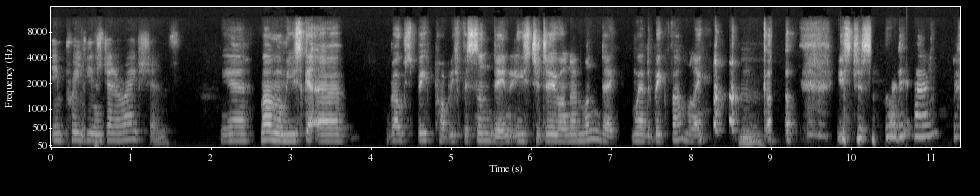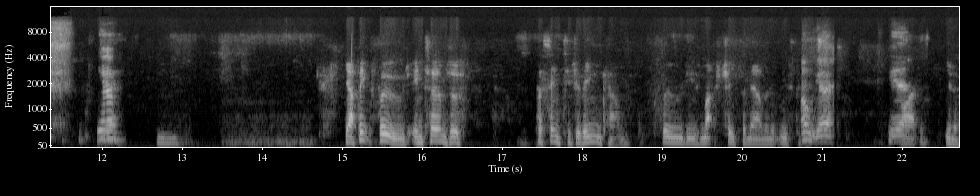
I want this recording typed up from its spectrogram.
in previous generations Yeah. My mum used to get a roast beef probably for Sunday, and it used to do on a Monday. We had a big family. Mm. used to spread it out. Yeah. Mm. Yeah, I think food, in terms of percentage of income, food is much cheaper now than it used to be. Oh yeah. Yeah. Like, you know,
